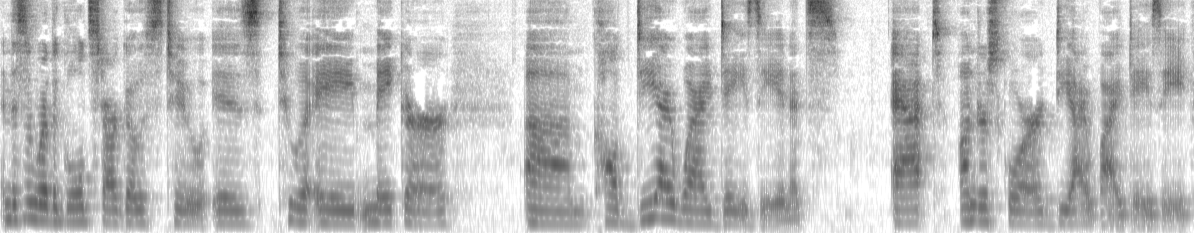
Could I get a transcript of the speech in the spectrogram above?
and this is where the gold star goes to, is to a maker um, called DIY Daisy, and it's at underscore DIY Daisy.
